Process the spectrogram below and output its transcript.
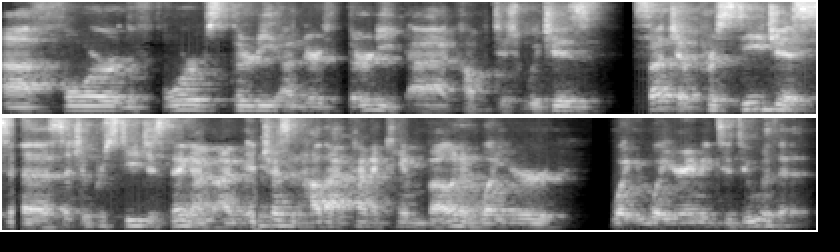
uh, for the Forbes 30 under 30 uh, competition, which is such a prestigious, uh, such a prestigious thing. I'm, I'm interested in how that kind of came about and what you're, what, what you're aiming to do with it.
